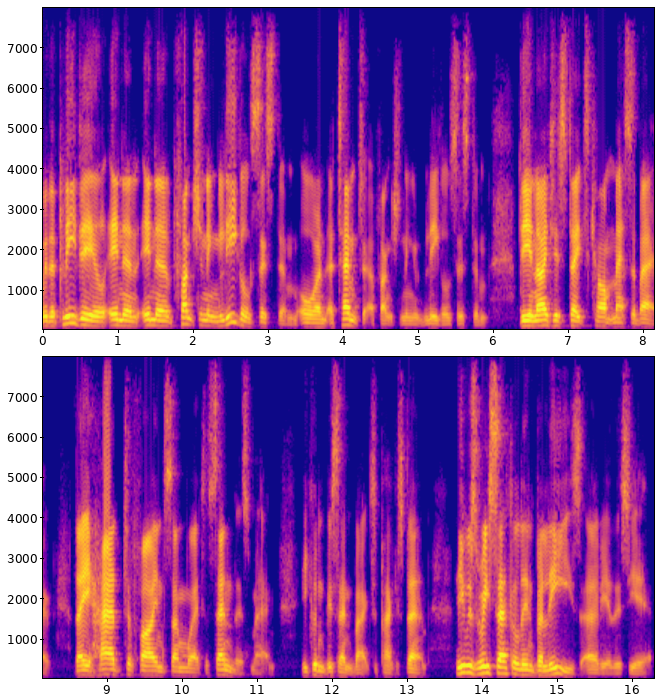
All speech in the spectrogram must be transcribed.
with a plea deal in an in a functioning legal system or an attempt at a functioning legal system, the United States can't mess about. They had to find somewhere to send this man. He couldn't be sent back to Pakistan. He was resettled in Belize earlier this year.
